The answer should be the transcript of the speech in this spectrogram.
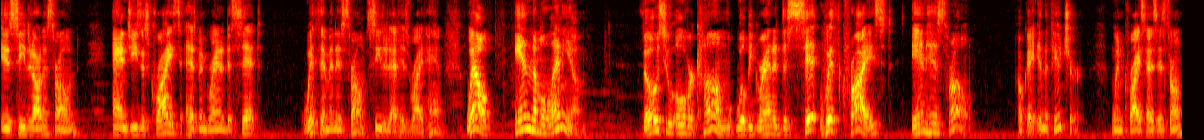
is seated on his throne, and Jesus Christ has been granted to sit with him in his throne, seated at his right hand. Well, in the millennium, those who overcome will be granted to sit with Christ in his throne. Okay, in the future, when Christ has his throne,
